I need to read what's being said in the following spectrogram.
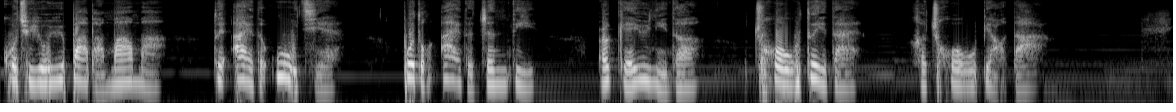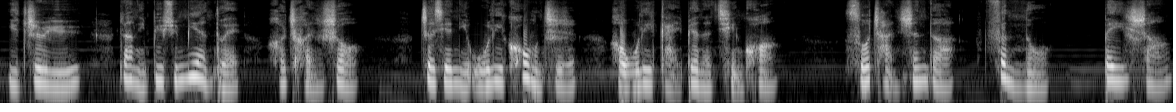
过去由于爸爸妈妈对爱的误解、不懂爱的真谛而给予你的错误对待和错误表达，以至于让你必须面对和承受这些你无力控制和无力改变的情况所产生的愤怒。悲伤、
